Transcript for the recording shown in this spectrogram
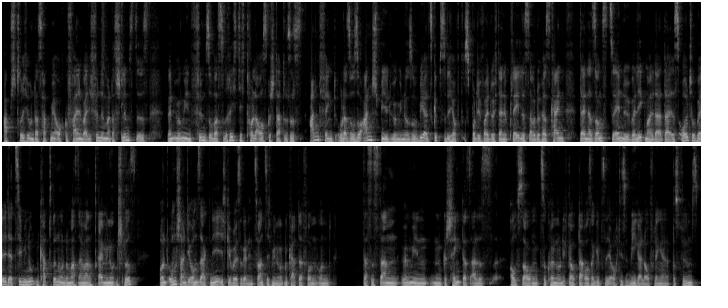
Abstriche und das hat mir auch gefallen, weil ich finde immer das Schlimmste ist, wenn irgendwie ein Film sowas richtig toll ausgestattetes anfängt oder so, so anspielt irgendwie nur so, wie als gibst du dich auf Spotify durch deine Playlist, aber du hörst keinen deiner Songs zu Ende. Überleg mal, da, da ist All Too Well, der 10 Minuten Cut drin und du machst einfach noch 3 Minuten Schluss. Und um Shanti um sagt, nee, ich gebe euch sogar den 20 Minuten Cut davon. Und das ist dann irgendwie ein, ein Geschenk, das alles aufsaugen zu können. Und ich glaube, daraus ergibt sich auch diese Mega-Lauflänge des Films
